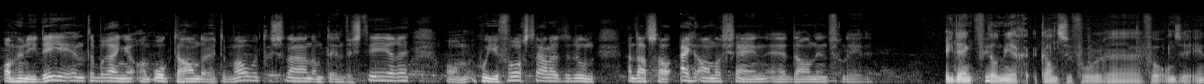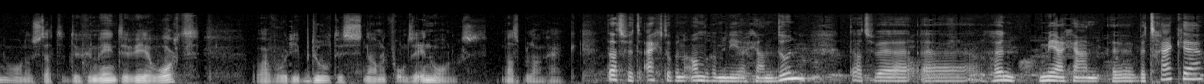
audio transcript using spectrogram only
om hun ideeën in te brengen, om ook de handen uit de mouwen te slaan, om te investeren, om goede voorstellen te doen. En dat zal echt anders zijn uh, dan in het verleden. Ik denk veel meer kansen voor, uh, voor onze inwoners. Dat de gemeente weer wordt waarvoor die bedoeld is, namelijk voor onze inwoners. Dat is belangrijk. Dat we het echt op een andere manier gaan doen. Dat we uh, hun meer gaan uh, betrekken.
